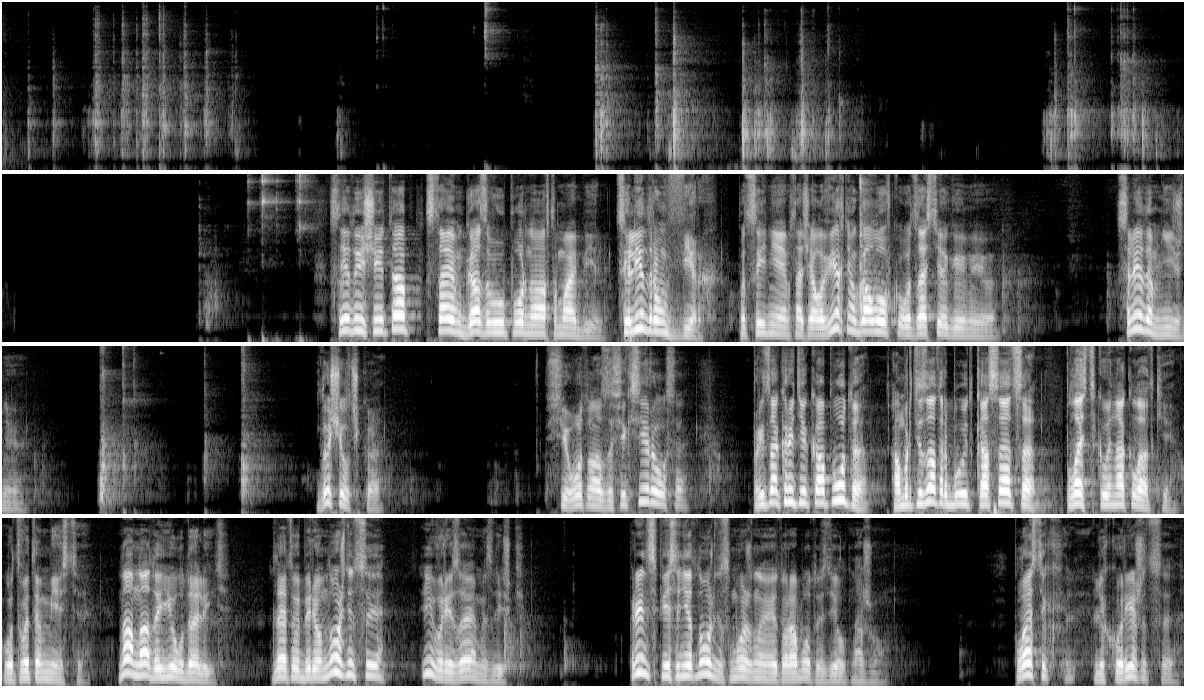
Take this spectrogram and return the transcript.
Следующий этап – ставим газовый упор на автомобиль. Цилиндром вверх. Подсоединяем сначала верхнюю головку, вот застегиваем ее. Следом нижнюю. До щелчка. Все, вот у нас зафиксировался. При закрытии капота амортизатор будет касаться пластиковой накладки вот в этом месте. Нам надо ее удалить. Для этого берем ножницы и вырезаем излишки. В принципе, если нет ножниц, можно эту работу сделать ножом. Пластик легко режется.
